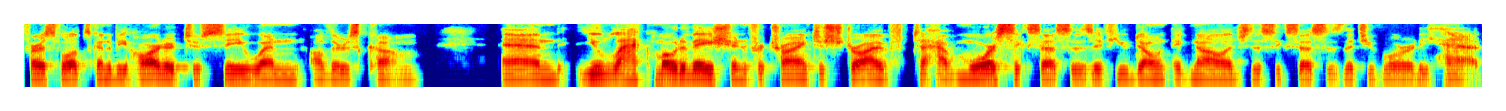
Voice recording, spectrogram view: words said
first of all, it's going to be harder to see when others come. And you lack motivation for trying to strive to have more successes if you don't acknowledge the successes that you've already had.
